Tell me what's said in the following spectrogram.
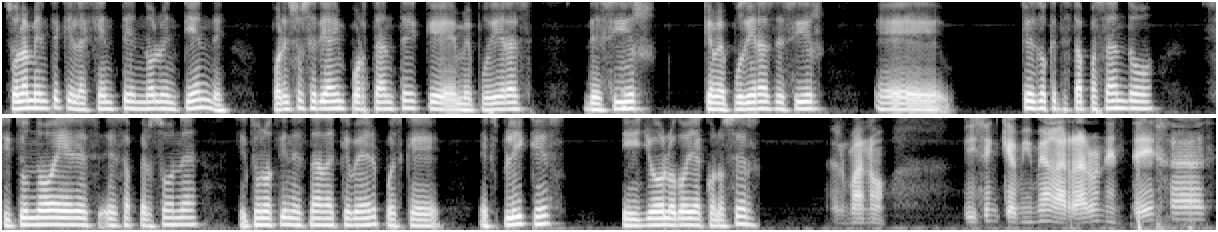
solamente que la gente no lo entiende por eso sería importante que me pudieras decir, que me pudieras decir eh, qué es lo que te está pasando, si tú no eres esa persona, si tú no tienes nada que ver, pues que expliques y yo lo doy a conocer. Hermano, dicen que a mí me agarraron en Texas,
